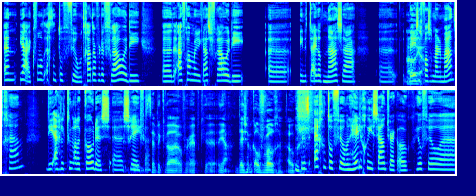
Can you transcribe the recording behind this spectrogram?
en ja, ik vond het echt een toffe film. Het gaat over de vrouwen die, eh, de Afro-Amerikaanse vrouwen die eh, in de tijd dat NASA eh, Oh, bezig ja. was om naar de maan te gaan, die eigenlijk toen alle codes eh, schreven. Dat heb ik wel over. Heb ik, eh, ja, deze heb ik overwogen ook. Het is echt een tof film. Een hele goede soundtrack ook. Heel veel eh,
